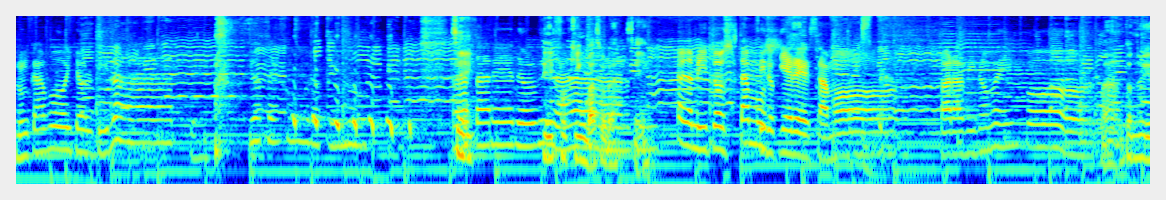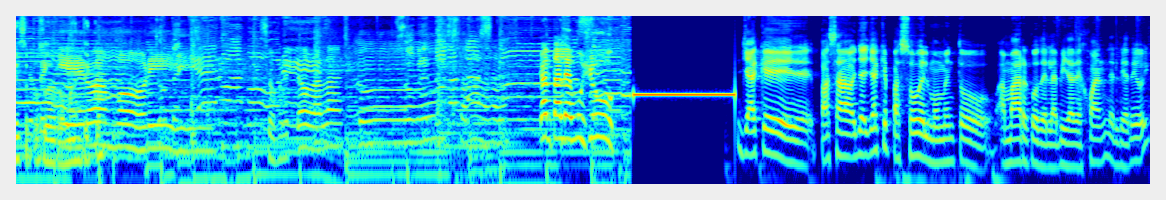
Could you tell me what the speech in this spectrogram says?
nunca voy a olvidarte. Yo te juro que no. Sí. Trataré de Sí, olvidarte. fucking basura, sí. Bueno, amiguitos, estamos... Si no quieres amor, para mí no me importa. Ah, Antonio ya se Yo puso te de quiero a romántico. morir sobre todas las cosas. Cántale, Mushu. Ya que, pasa, ya, ya que pasó el momento amargo de la vida de Juan el día de hoy,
